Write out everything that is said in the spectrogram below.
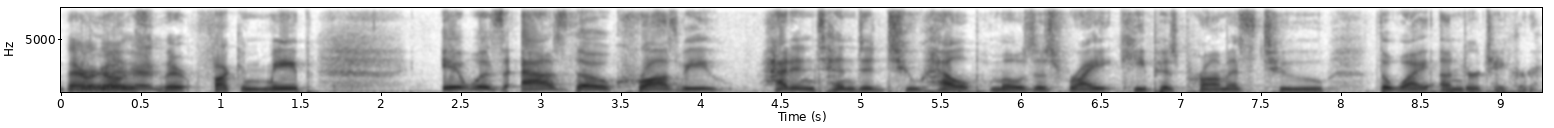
There, we go. Good. There, fucking meep. It was as though Crosby had intended to help Moses Wright keep his promise to the White Undertaker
